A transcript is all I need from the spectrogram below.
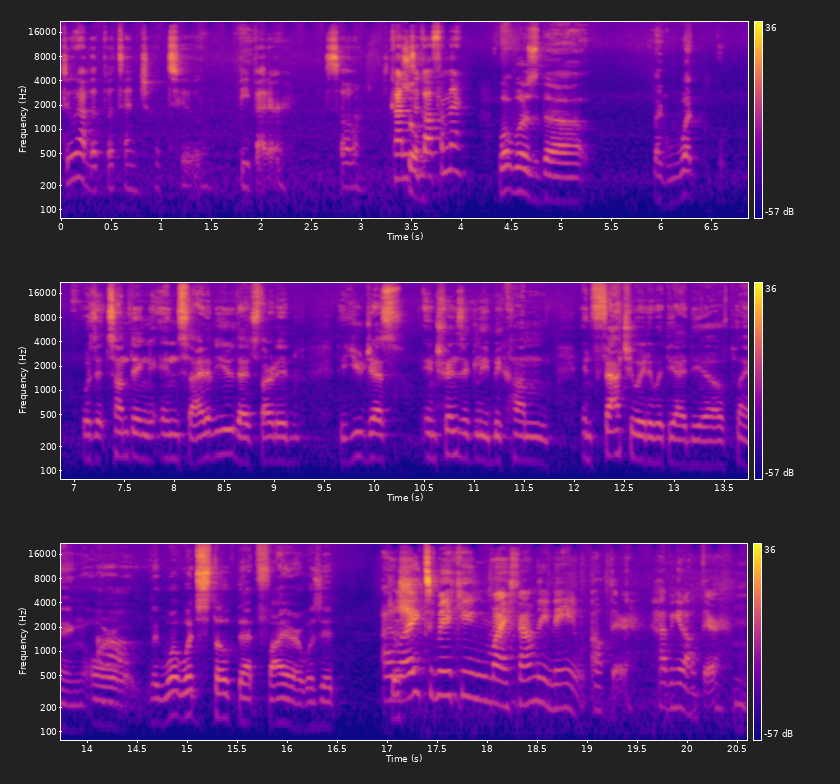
do have the potential to be better. So kind of So- took off from there. What was the, like, what, was it something inside of you that started, that you just intrinsically become infatuated with the idea of playing, or oh. like what what stoked that fire? Was it? I liked making my family name out there, having it out there. Hmm.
